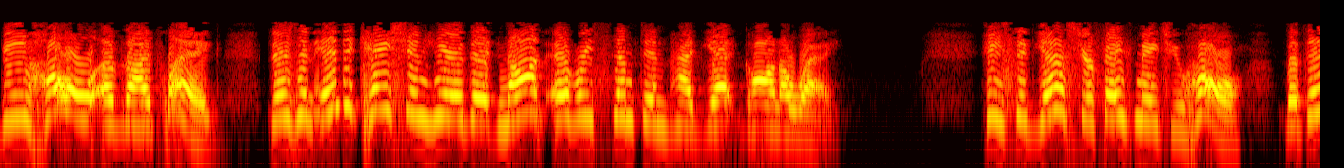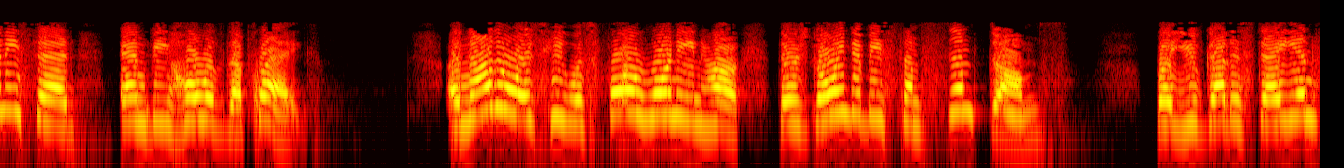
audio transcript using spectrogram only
be whole of thy plague. There's an indication here that not every symptom had yet gone away. He said, Yes, your faith made you whole. But then he said, And be whole of the plague. In other words, he was forewarning her there's going to be some symptoms, but you've got to stay in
